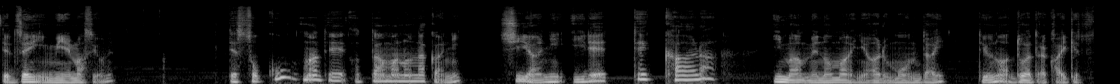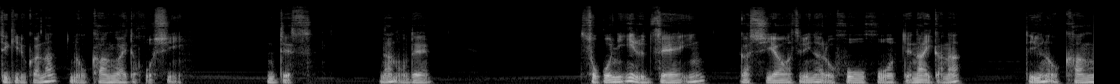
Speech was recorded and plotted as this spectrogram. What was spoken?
で、全員見えますよね。で、そこまで頭の中に視野に入れてから、今目の前にある問題っていうのはどうやったら解決できるかなっていうのを考えてほしいんです。なので、そこにいる全員が幸せになる方法ってないかなっていうのを考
